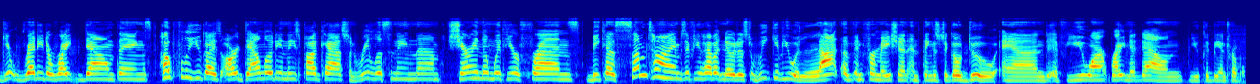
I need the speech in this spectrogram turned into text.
get ready to write down things. Hopefully, you guys are downloading these podcasts and re listening them, sharing them with your friends, because sometimes, if you haven't noticed, we give you a lot of information and things to go do. And if you aren't writing it down, you could be in trouble.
